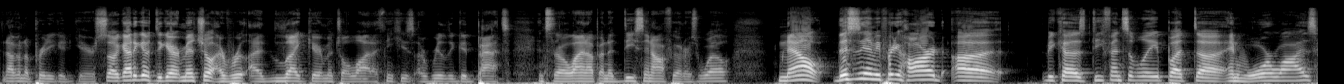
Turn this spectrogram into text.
and having a pretty good year. So I got to give it to Garrett Mitchell. I re- I like Garrett Mitchell a lot. I think he's a really good bat into their lineup and a decent outfielder as well. Now this is gonna be pretty hard. Uh, because defensively, but uh, and war wise,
